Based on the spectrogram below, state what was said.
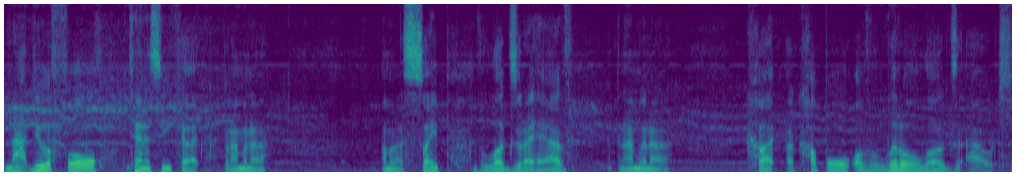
not do a full Tennessee cut, but I'm gonna I'm gonna sipe the lugs that I have, and I'm gonna cut a couple of little lugs out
